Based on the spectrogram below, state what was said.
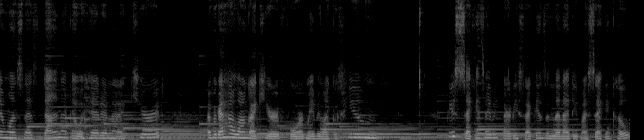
Then once that's done, I go ahead and I cure it. I forgot how long I cure it for, maybe like a few few seconds, maybe 30 seconds, and then I do my second coat.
